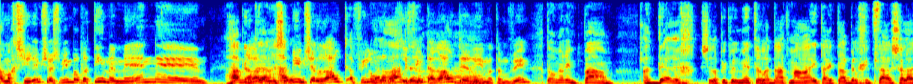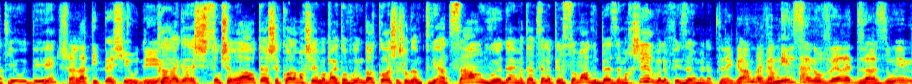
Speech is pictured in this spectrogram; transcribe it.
המכשירים שיושבים בבתים הם מעין... אה, האבים כאלה של- האבים של ראוט, אפילו מחליפים את הראוטרים. אתה מבין? אתה אומר אם פעם הדרך של הפיפל מטר לדעת מה ראית הייתה בלחיצה על שלט יהודי, שלט טיפש יהודי. כרגע יש סוג של ראוטר שכל המכשירים בבית עוברים דרכו, שיש לו גם תביעת סאונד, והוא יודע אם אתה יוצא לפרסומות ובאיזה מכשיר, ולפי זה הוא מנטר. לגמרי, ונילסן. עוברת זעזועים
